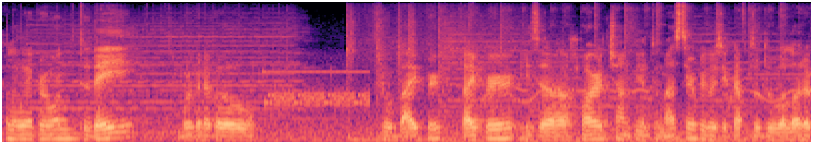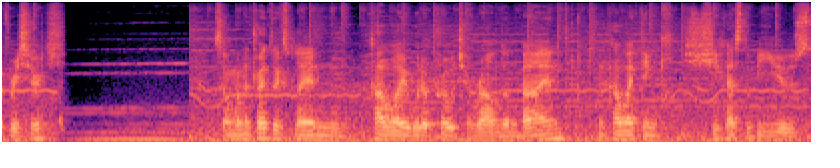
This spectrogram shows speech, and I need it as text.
Hello everyone, today we're gonna go through Viper. Viper is a hard champion to master because you have to do a lot of research. So I'm gonna try to explain how I would approach a round on Bind and how I think she has to be used.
